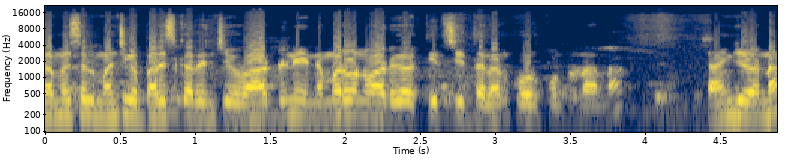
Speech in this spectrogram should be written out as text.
సమస్యలు మంచిగా పరిష్కరించి వార్డుని నెంబర్ వన్ వార్డుగా తీర్చిదిద్దాలని కోరుకుంటున్నాను థ్యాంక్ యూ అన్న.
